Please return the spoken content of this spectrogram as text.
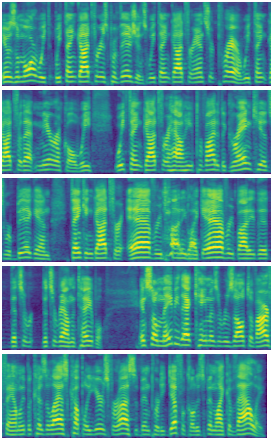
It was more, we, we thank God for his provisions. We thank God for answered prayer. We thank God for that miracle. We, we thank God for how he provided. The grandkids were big in thanking God for everybody, like everybody that, that's, a, that's around the table. And so maybe that came as a result of our family because the last couple of years for us have been pretty difficult. It's been like a valley.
